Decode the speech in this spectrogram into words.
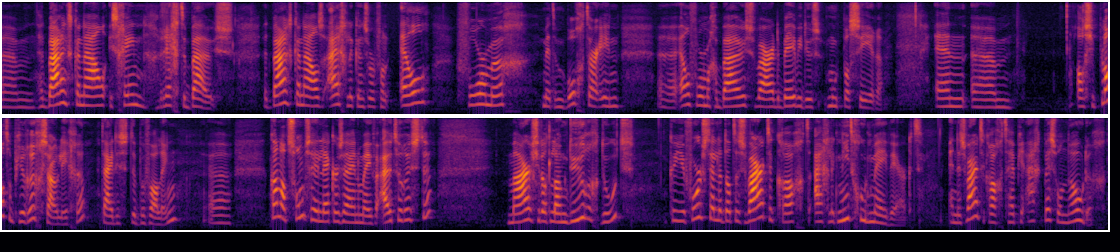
um, het baringskanaal is geen rechte buis. Het baringskanaal is eigenlijk een soort van L-vormig met een bocht daarin uh, L-vormige buis waar de baby dus moet passeren. En um, als je plat op je rug zou liggen tijdens de bevalling, uh, kan dat soms heel lekker zijn om even uit te rusten. Maar als je dat langdurig doet, kun je je voorstellen dat de zwaartekracht eigenlijk niet goed meewerkt. En de zwaartekracht heb je eigenlijk best wel nodig.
